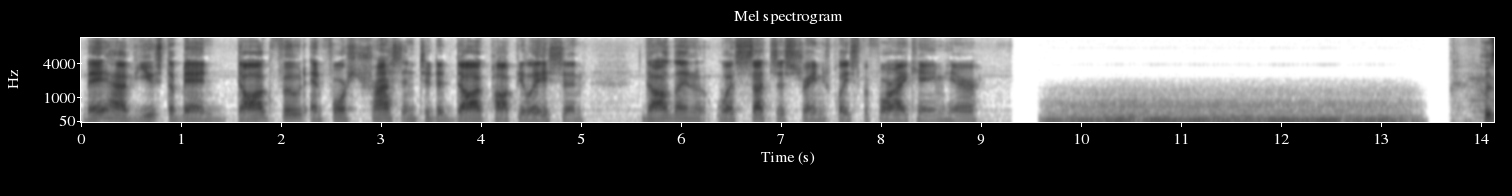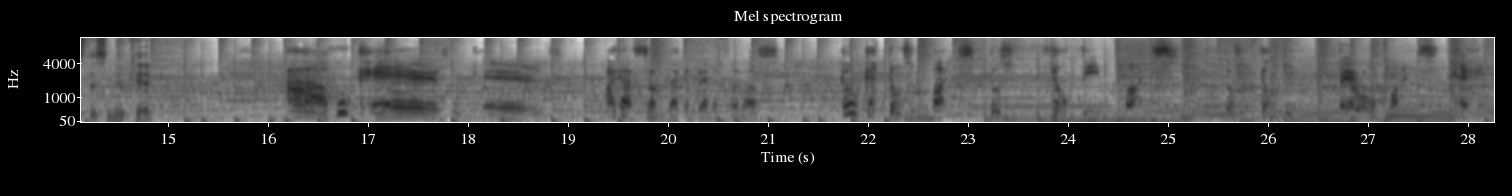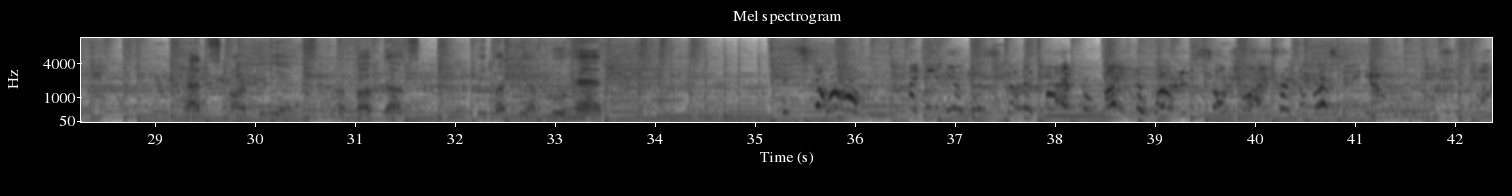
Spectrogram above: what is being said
They have used to ban dog food and force trust into the dog population. Dogland was such a strange place before I came here. Who's this new kid? Ah, who cares? Who cares? I got something that could benefit us. Go get those mutts. Those filthy mutts. Those filthy feral mutts. Cats are beings above ducks. He must be a poo head. Stop! I need you to I have to write the word and socialize like the rest of you.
